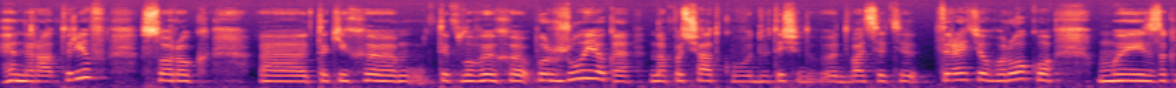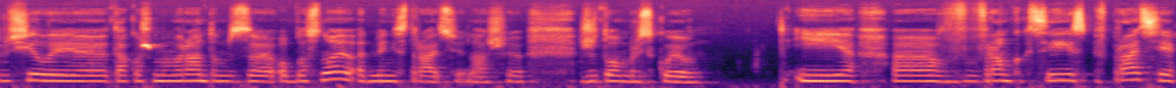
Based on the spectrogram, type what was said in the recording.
генераторів, 40 е, таких е, теплових буржуйок. На початку 2023 року ми заключили також меморандум з обласною адміністрацією нашою Житомирською. І е, в, рамках цієї співпраці,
